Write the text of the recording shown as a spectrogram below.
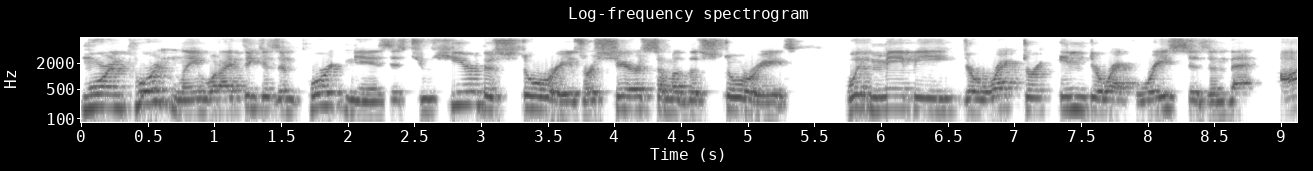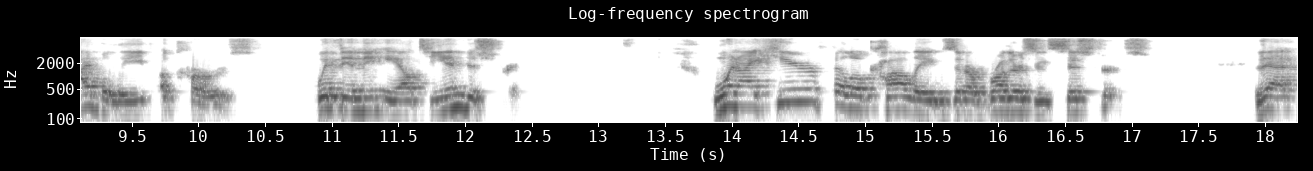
More importantly, what I think is important is is to hear the stories or share some of the stories with maybe direct or indirect racism that I believe occurs within the ELT industry. When I hear fellow colleagues that are brothers and sisters that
